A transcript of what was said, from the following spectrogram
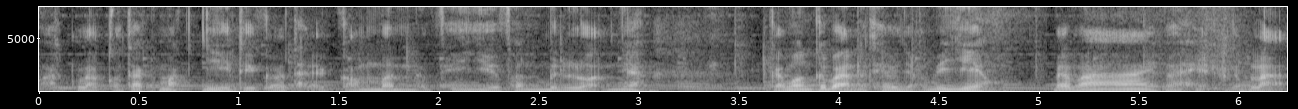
hoặc là có thắc mắc gì thì có thể comment ở phía dưới phần bình luận nhé. Cảm ơn các bạn đã theo dõi video. Bye bye và hẹn gặp lại.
